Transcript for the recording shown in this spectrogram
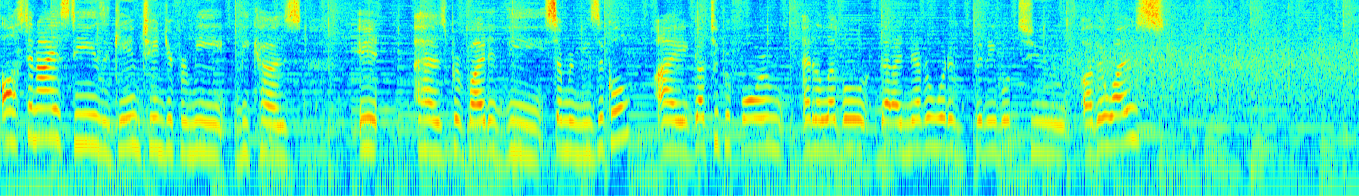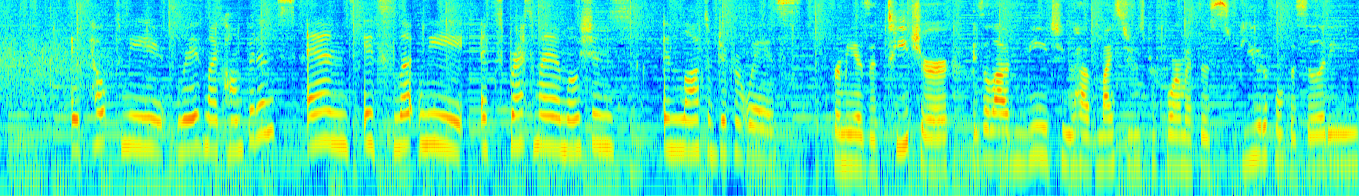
Austin ISD is a game changer for me because it has provided the summer musical. I got to perform at a level that I never would have been able to otherwise. It's helped me raise my confidence and it's let me express my emotions in lots of different ways. For me as a teacher, it's allowed me to have my students perform at this beautiful facility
